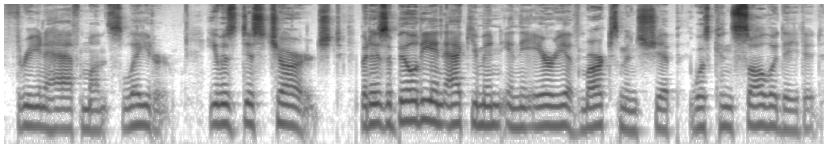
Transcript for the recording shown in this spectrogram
three and a half months later. He was discharged, but his ability and acumen in the area of marksmanship was consolidated.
